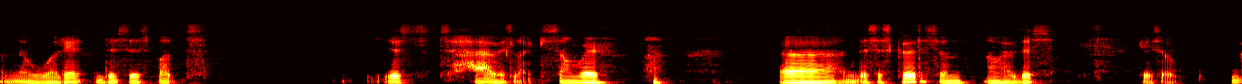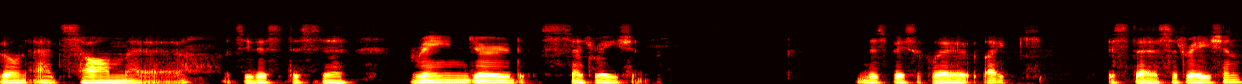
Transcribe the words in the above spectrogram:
I don't know what it this is but just have it like somewhere. Uh, this is good so now I have this. Okay so go and add some uh, let's see this this uh, ranged saturation. This basically like is the saturation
